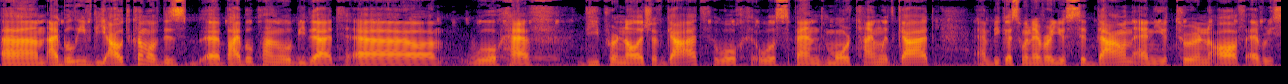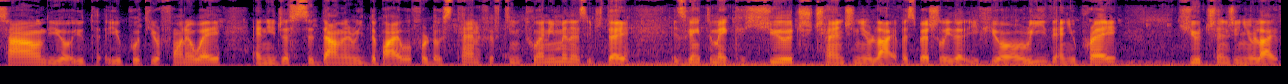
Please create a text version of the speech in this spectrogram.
Um, I believe the outcome of this uh, Bible plan will be that uh, we'll have deeper knowledge of God, we'll, we'll spend more time with God, and because whenever you sit down and you turn off every sound you you, you put your phone away and you just sit down and read the bible for those 10 15 20 minutes each day it's going to make a huge change in your life especially that if you read and you pray huge change in your life.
